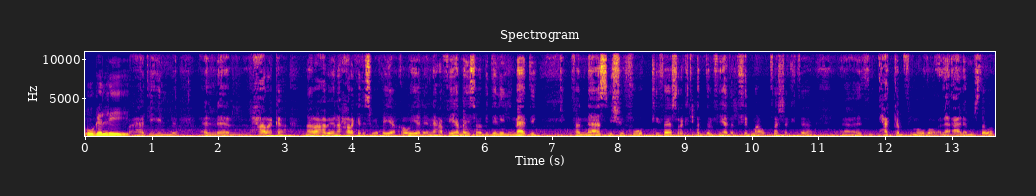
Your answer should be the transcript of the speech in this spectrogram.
وقال لي هذه الحركة نراها بأنها حركة تسويقية قوية لأنها فيها ما يسمى بالدليل المادي. فالناس يشوفوك كيفاش راك تقدم في هذه الخدمة وكيفاش راك تتحكم في الموضوع على أعلى مستوى.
